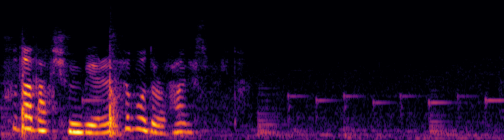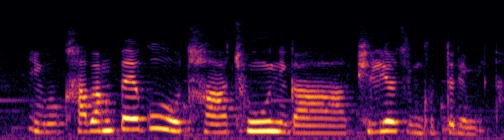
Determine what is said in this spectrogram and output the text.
후다닥 준비를 해보도록 하겠습니다. 이거 가방 빼고 다 조은이가 빌려준 것들입니다.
